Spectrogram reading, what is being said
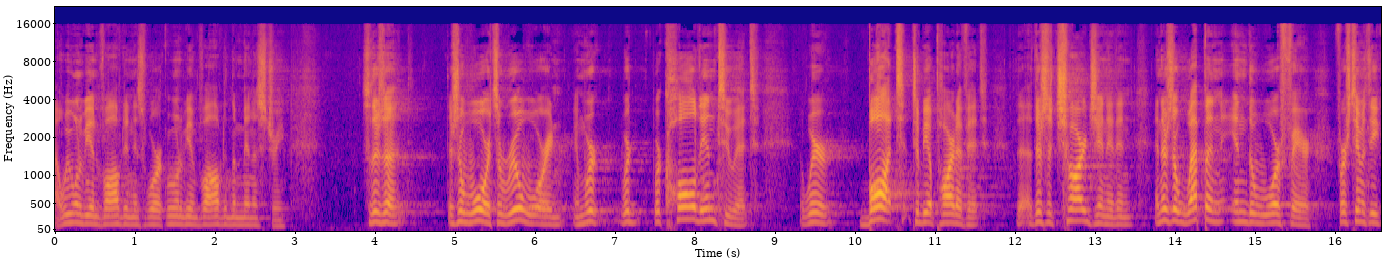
Uh, we want to be involved in His work, we want to be involved in the ministry. So there's a, there's a war, it's a real war, and, and we're, we're, we're called into it. We're bought to be a part of it. There's a charge in it, and, and there's a weapon in the warfare. 1 Timothy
